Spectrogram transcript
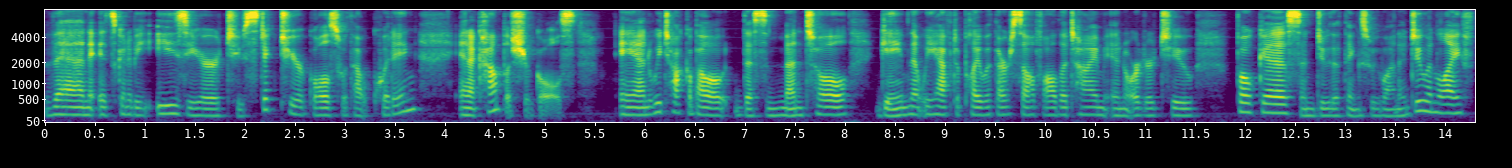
then it's going to be easier to stick to your goals without quitting and accomplish your goals. And we talk about this mental game that we have to play with ourselves all the time in order to focus and do the things we want to do in life,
